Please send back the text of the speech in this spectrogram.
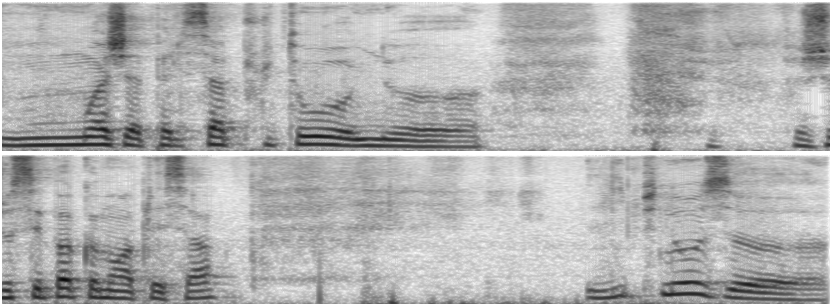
moi j'appelle ça plutôt une. je sais pas comment appeler ça l'hypnose euh,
